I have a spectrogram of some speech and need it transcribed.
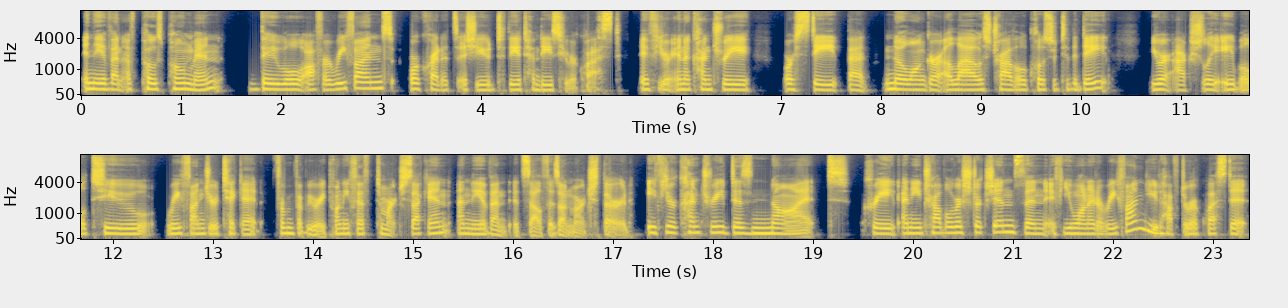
in the event of postponement, they will offer refunds or credits issued to the attendees who request. If you're in a country or state that no longer allows travel closer to the date, you are actually able to refund your ticket from February 25th to March 2nd, and the event itself is on March 3rd. If your country does not create any travel restrictions, then if you wanted a refund, you'd have to request it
